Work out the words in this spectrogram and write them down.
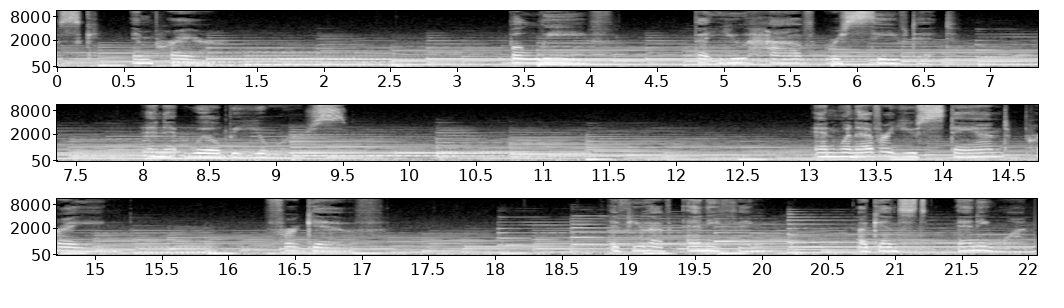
ask in prayer, believe that you have received it, and it will be yours. And whenever you stand praying, forgive if you have anything against anyone,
